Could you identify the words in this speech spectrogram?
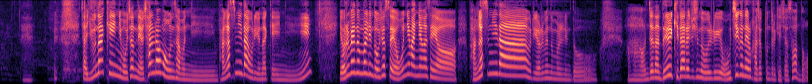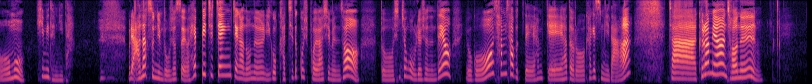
네. 자, 유나케이님 오셨네요. 샬롬 오은 사모님. 반갑습니다, 우리 유나케이님. 여름의 눈물님도 오셨어요. 오님 안녕하세요. 반갑습니다, 우리 여름의 눈물님도. 아, 언제나 늘 기다려주시는 우리 오지근해로 가족분들 계셔서 너무 힘이 됩니다. 우리 안학수님도 오셨어요. 햇빛이 쨍쨍한 오늘 이 곡 같이 듣고 싶어요 하시면서 또 신청곡 올려주셨는데요. 요거 3, 4부 때 함께 하도록 하겠습니다. 자, 그러면 저는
